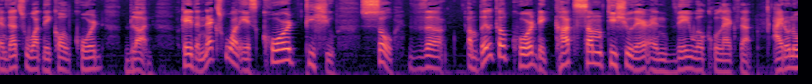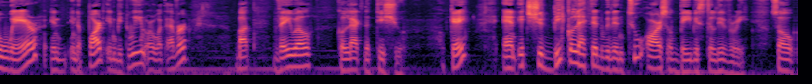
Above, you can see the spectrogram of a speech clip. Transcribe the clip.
and that's what they call cord blood. Okay, the next one is cord tissue. So the umbilical cord, they cut some tissue there, and they will collect that. I don't know where in in the part in between or whatever, but they will collect the tissue okay and it should be collected within two hours of baby's delivery so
